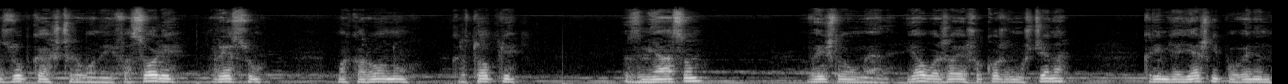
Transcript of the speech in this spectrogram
зубка з червоної фасолі, рису, макарону, картоплі з м'ясом вийшло у мене. Я вважаю, що кожен мужчина, крім яєчні, повинен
